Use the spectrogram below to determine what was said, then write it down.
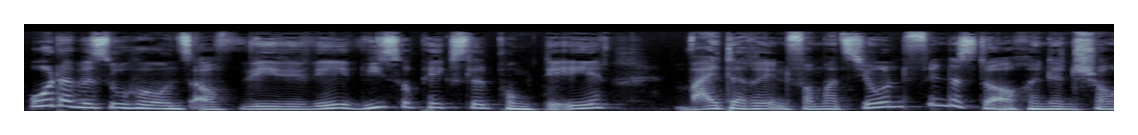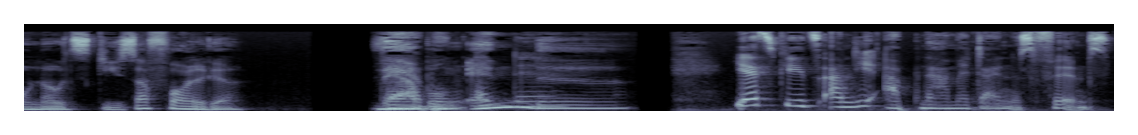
oder besuche uns auf www.visopixel.de. Weitere Informationen findest du auch in den Show Notes dieser Folge. Werbung Ende. Jetzt geht's an die Abnahme deines Films.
